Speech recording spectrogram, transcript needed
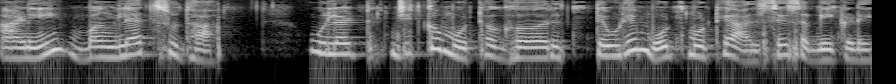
आणि बंगल्यात सुद्धा. उलट जितकं मोठं घर तेवढे मोठमोठे आरसे सगळीकडे.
